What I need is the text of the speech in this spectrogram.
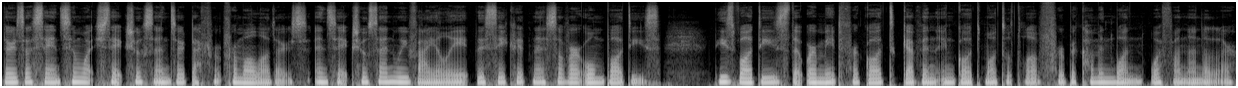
There's a sense in which sexual sins are different from all others. In sexual sin, we violate the sacredness of our own bodies. These bodies that were made for God given and God modelled love for becoming one with one another.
